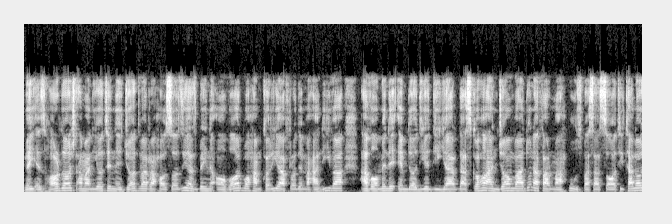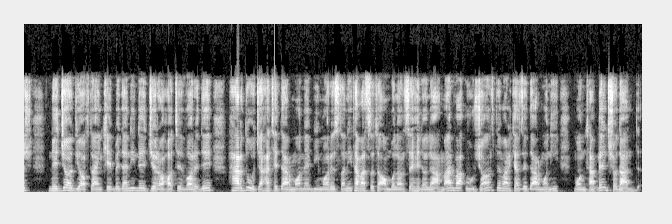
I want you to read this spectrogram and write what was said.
وی اظهار داشت عملیات نجات و رهاسازی از بین آوار با همکاری افراد محلی و عوامل امدادی دیگر دستگاه انجام و دو نفر محبوس پس از ساعتی تلاش نجات یافتند که به دلیل جراحات وارده هر دو جهت درمان بیمارستانی توسط آمبولانس هلال احمر و اورژانس به مرکز درمانی منتقل شدند.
